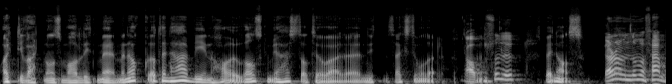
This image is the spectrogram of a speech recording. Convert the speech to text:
alltid vært noen som hadde litt mer. Men akkurat denne bilen har jo ganske mye hester til å være 1960-modell. Absolutt. Spennende. Bjørnar, nummer fem.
